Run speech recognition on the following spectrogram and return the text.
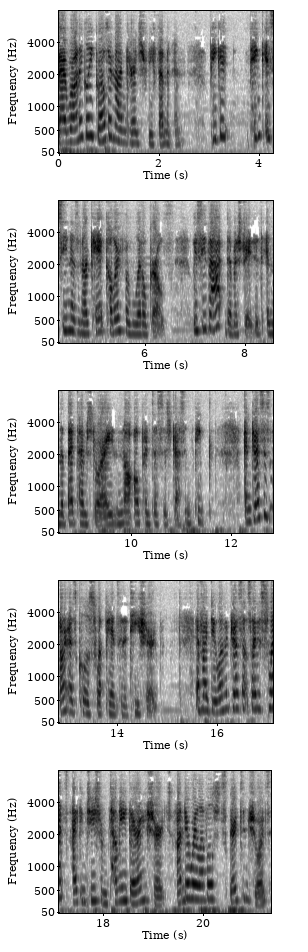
Ironically, girls are not encouraged to be feminine. Pink, pink is seen as an archaic color for little girls. We see that demonstrated in the bedtime story, Not All Princesses Dress in Pink. And dresses aren't as cool as sweatpants and a t shirt. If I do want to dress outside of sweats, I can choose from tummy bearing shirts, underwear level skirts and shorts,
